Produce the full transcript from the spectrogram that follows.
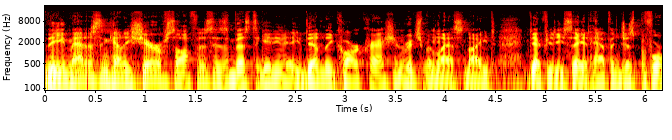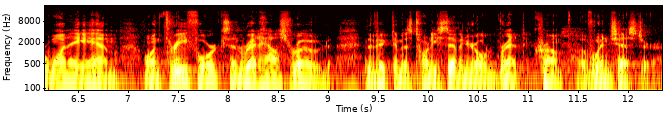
The Madison County Sheriff's Office is investigating a deadly car crash in Richmond last night. Deputies say it happened just before 1 a.m. on Three Forks and Red House Road. The victim is 27-year-old Brent Crump of Winchester.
